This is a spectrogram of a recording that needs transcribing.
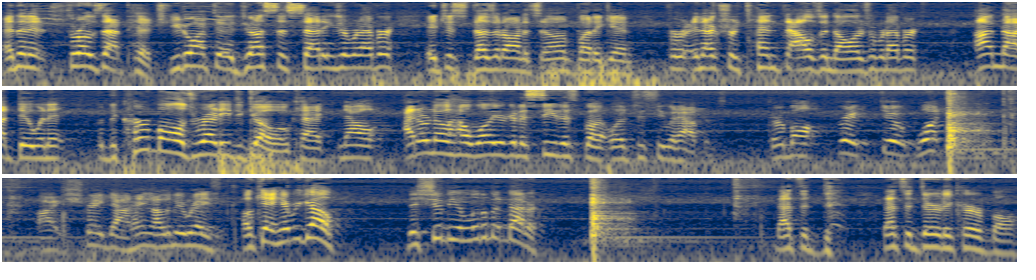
and then it throws that pitch. You don't have to adjust the settings or whatever. It just does it on its own. But again, for an extra $10,000 or whatever, I'm not doing it. But the curveball is ready to go, okay? Now, I don't know how well you're gonna see this, but let's just see what happens. Curveball, three, two, one. All right, straight down. Hang on, let me raise. it. Okay, here we go. This should be a little bit better. That's a that's a dirty curveball.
